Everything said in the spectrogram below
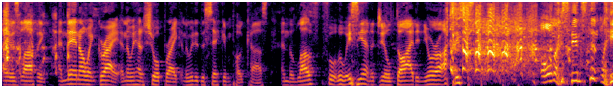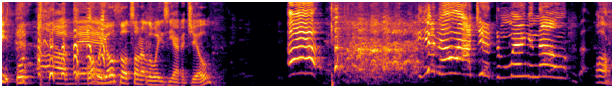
And he was laughing, and then I went, "Great!" And then we had a short break, and then we did the second podcast, and the love for Louisiana Jill died in your eyes. Almost instantly. oh man! What were your thoughts on it, Louisiana Jill? Ah! you know, I just bringing on. Oh.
